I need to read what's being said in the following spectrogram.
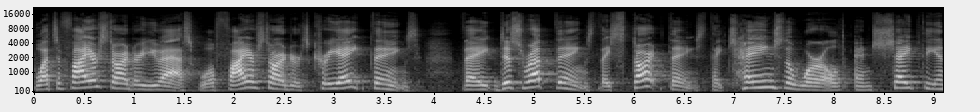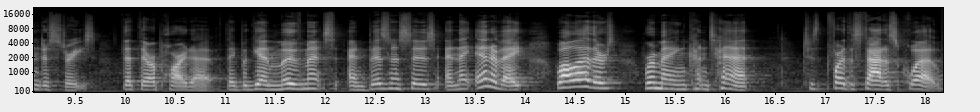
What's a fire starter, you ask? Well, fire starters create things, they disrupt things, they start things, they change the world and shape the industries that they're a part of. They begin movements and businesses and they innovate while others remain content to, for the status quo.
